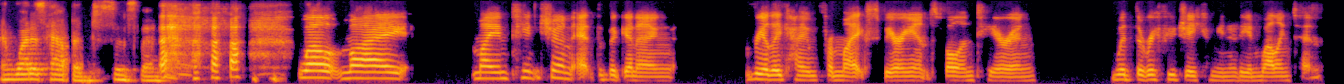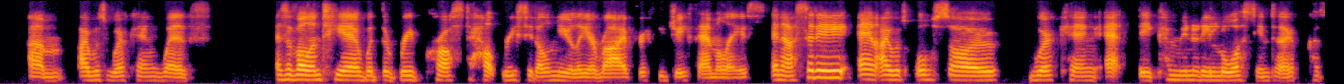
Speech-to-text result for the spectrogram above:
and what has happened since then? well, my my intention at the beginning really came from my experience volunteering with the refugee community in Wellington. Um, I was working with as a volunteer with the Red Cross to help resettle newly arrived refugee families in our city, and I was also working at the community law centre because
